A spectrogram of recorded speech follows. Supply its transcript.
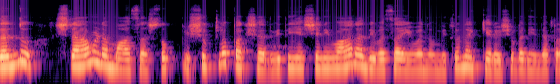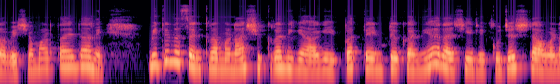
ದಂದು ಶ್ರಾವಣ ಮಾಸ. ಶುಕ್ಲ ಪಕ್ಷ ದ್ವಿತೀಯ ಶನಿವಾರ ದಿವಸ ಇವನು ಮಿಥುನಕ್ಕೆ ಋಷಭದಿಂದ ಪ್ರವೇಶ ಮಾಡ್ತಾ ಇದ್ದಾನೆ. ಮಿಥುನ ಸಂಕ್ರಮಣ ಶುಕ್ರನಿಗೆ ಹಾಗೆ ಇಪ್ಪತ್ತೆಂಟು ಕನ್ಯಾ ರಾಶಿಯಲ್ಲಿ ಕುಜ ಶ್ರಾವಣ.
